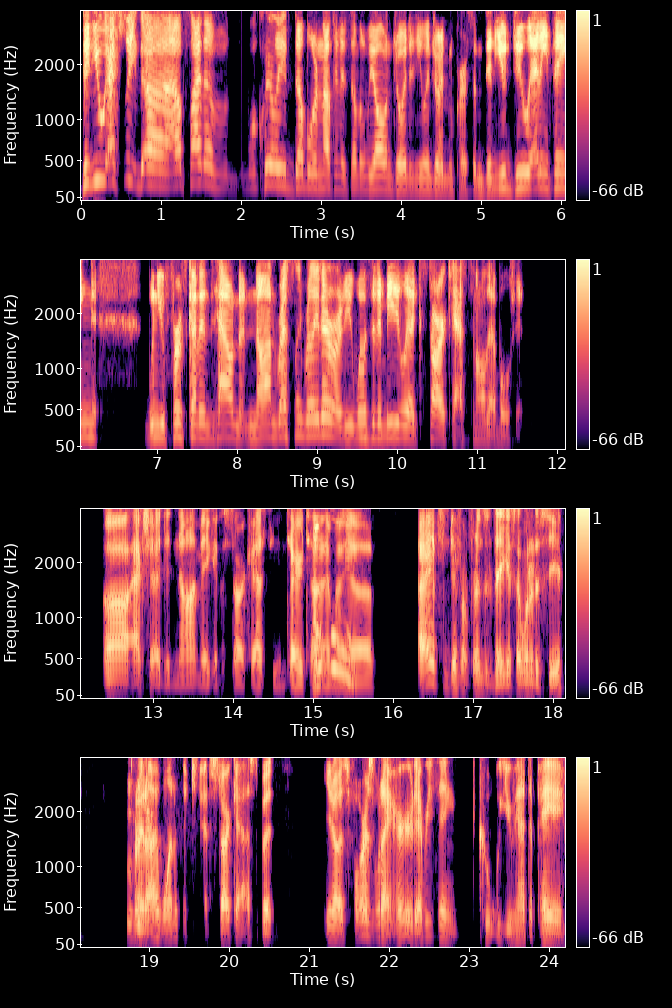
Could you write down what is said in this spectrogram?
did you actually, uh, outside of well, clearly Double or Nothing is something we all enjoyed and you enjoyed in person. Did you do anything when you first got into town non wrestling related, or you, was it immediately like Starcast and all that bullshit? Uh, actually, I did not make it to Starcast the entire time. Ooh. I uh, I had some different friends in Vegas I wanted to see, Mhm. and I wanted to catch Starcast. But you know, as far as what I heard, everything cool. You had to pay,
